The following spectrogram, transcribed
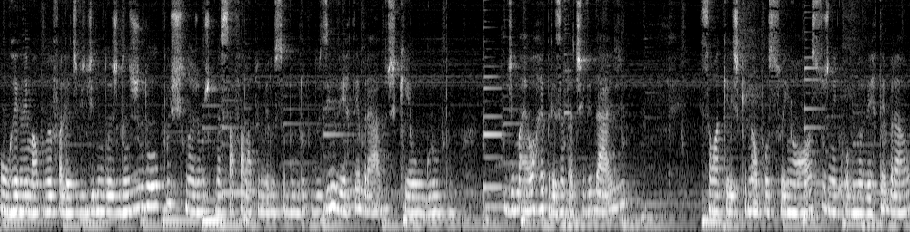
O reino animal, como eu falei, é dividido em dois grandes grupos. Nós vamos começar a falar primeiro sobre o grupo dos invertebrados, que é o grupo de maior representatividade. São aqueles que não possuem ossos nem coluna vertebral.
